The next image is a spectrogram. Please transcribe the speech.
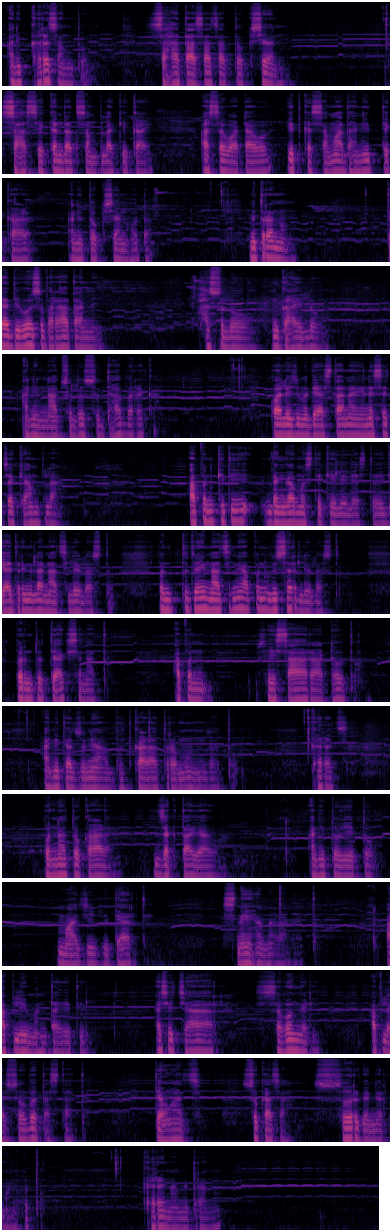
आणि खरं सांगतो सहा तासाचा तो क्षण सहा सेकंदात संपला की काय असं वाटावं इतकं समाधानी ते काळ आणि तो क्षण होता. मित्रांनो त्या दिवसभरात आम्ही हसलो गायलो आणि नाचलोसुद्धा बरं का. कॉलेजमध्ये असताना एन एस एसच्या कॅम्पला आपण किती दंगामस्ती केलेली असते. गॅदरिंगला नाचलेलो असतो. पण ते नाचणे आपण विसरलेलो असतो. परंतु त्या क्षणात आपण हे सार आठवतो आणि त्या जुन्या भूतकाळात रमून जातो. खरंच पुन्हा तो काळ जगता यावा आणि तो येतो माझी विद्यार्थी. स्नेह मिळाव्यात. आपली म्हणता येतील असे चार सवंगडी आपल्यासोबत असतात. तेव्हाच सुखाचा स्वर्ग निर्माण होतो. खरं ना मित्रांनो?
